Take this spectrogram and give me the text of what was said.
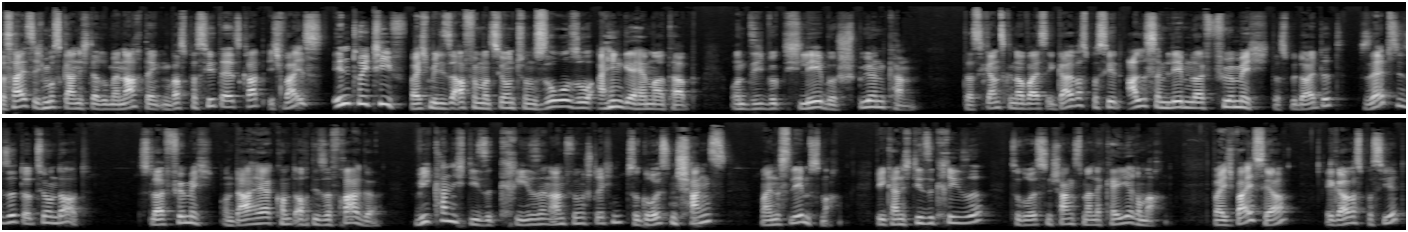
Das heißt, ich muss gar nicht darüber nachdenken, was passiert da jetzt gerade. Ich weiß intuitiv, weil ich mir diese Affirmation schon so, so eingehämmert habe und sie wirklich lebe, spüren kann, dass ich ganz genau weiß, egal was passiert, alles im Leben läuft für mich. Das bedeutet, selbst die Situation dort, es läuft für mich. Und daher kommt auch diese Frage, wie kann ich diese Krise in Anführungsstrichen zur größten Chance meines Lebens machen? Wie kann ich diese Krise zur größten Chance meiner Karriere machen? Weil ich weiß ja, egal was passiert,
